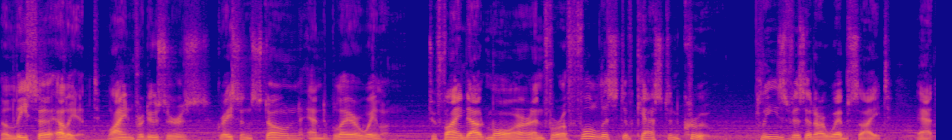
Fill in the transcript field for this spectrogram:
Elisa Elliott. Line producers Grayson Stone and Blair Wayland. To find out more and for a full list of cast and crew, please visit our website at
